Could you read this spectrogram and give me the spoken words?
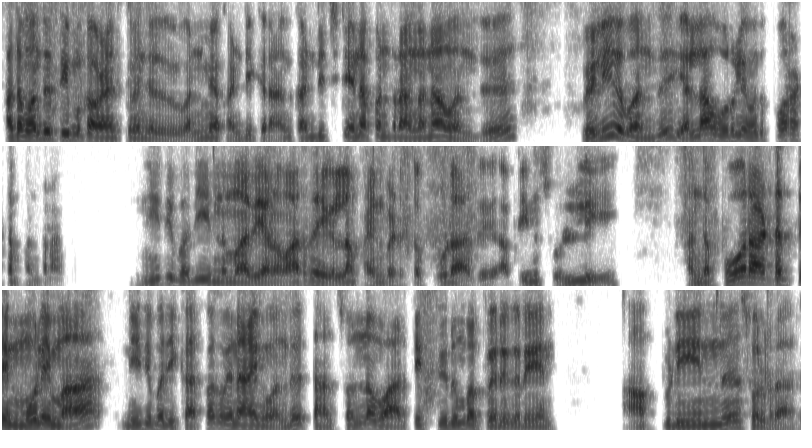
அதை வந்து திமுக வழக்கறிஞர்கள் வன்மையா கண்டிக்கிறாங்க. கண்டிச்சுட்டு என்ன பண்றாங்கன்னா வந்து வெளியே வந்து எல்லா ஊர்லயும் வந்து போராட்டம் பண்றாங்க. நீதிபதி இந்த மாதிரியான வார்த்தைகள் எல்லாம் பயன்படுத்த கூடாது அப்படின்னு சொல்லி அந்த போராட்டத்தின் மூலியமா நீதிபதி கற்பக விநாயகம் வந்து தான் சொன்ன வார்த்தை திரும்ப பெறுகிறேன் அப்படின்னு சொல்றாரு.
